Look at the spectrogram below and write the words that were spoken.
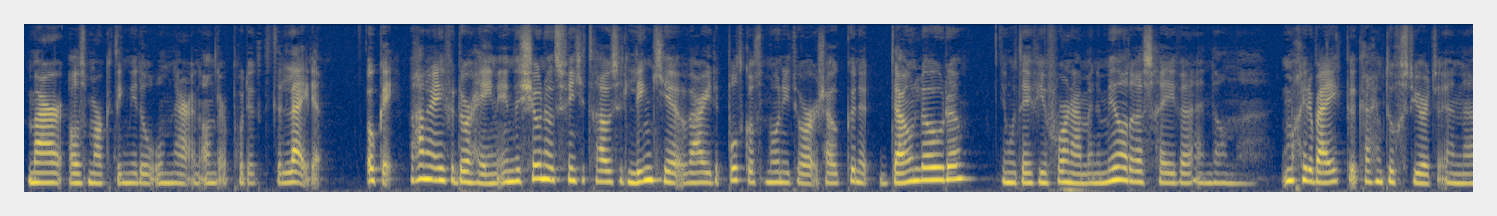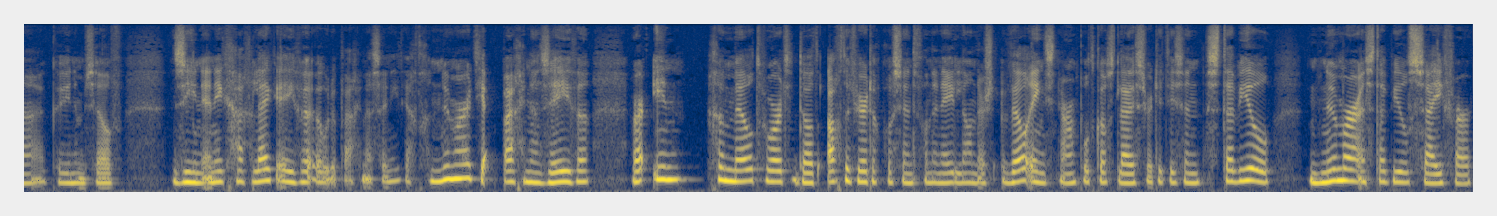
maar als marketingmiddel om naar een ander product te leiden. Oké, we gaan er even doorheen. In de show notes vind je trouwens het linkje waar je de podcast monitor zou kunnen downloaden. Je moet even je voornaam en een mailadres geven en dan uh, mag je erbij, krijg je hem toegestuurd en uh, kun je hem zelf zien. En ik ga gelijk even, oh de pagina's zijn niet echt genummerd. Ja, pagina 7, waarin gemeld wordt dat 48% van de Nederlanders wel eens naar een podcast luistert. Dit is een stabiel nummer, een stabiel cijfer.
